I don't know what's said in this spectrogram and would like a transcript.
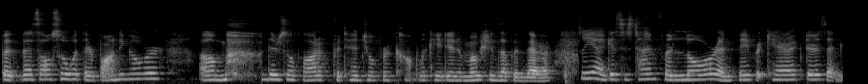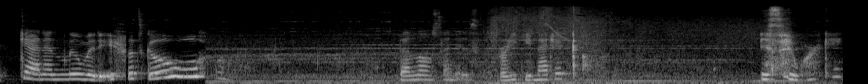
but that's also what they're bonding over. Um, there's a lot of potential for complicated emotions up in there. So yeah, I guess it's time for lore and favorite characters and canon Lumity. Let's go! Belos and his freaky magic. Is it working?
